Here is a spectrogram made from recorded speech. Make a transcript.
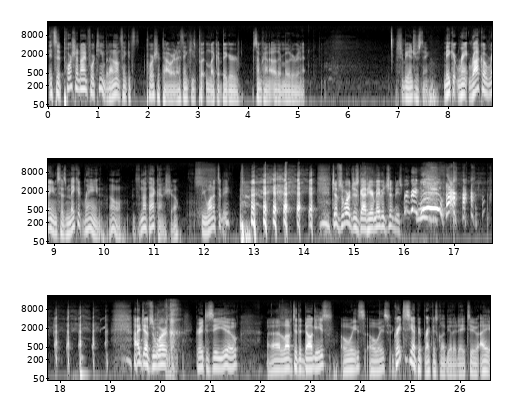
It's a Porsche 914, but I don't think it's Porsche powered. I think he's putting like a bigger, some kind of other motor in it. Should be interesting. Make it rain. Rocco Rain says, "Make it rain." Oh, it's not that kind of show. Do you want it to be? Jeff Zwart just got here. Maybe it should be spring break. Woo! Hi, Jeff Zwart. Great to see you. Uh, love to the doggies. Always, always. Great to see you up at Breakfast Club the other day too. I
